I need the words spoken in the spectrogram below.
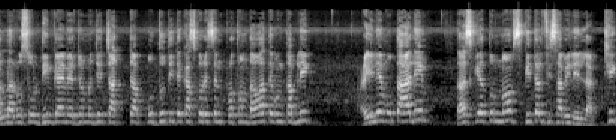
আল্লাহ রসুল দিন কায়েমের জন্য যে চারটা পদ্ধতিতে কাজ করেছেন, প্রথম দাওয়াত এবং তাবলিক ইলেম ও তালিম, তাজকিয়াতুন নফস, কিতাল ফিসাবিল্লাহ ঠিক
